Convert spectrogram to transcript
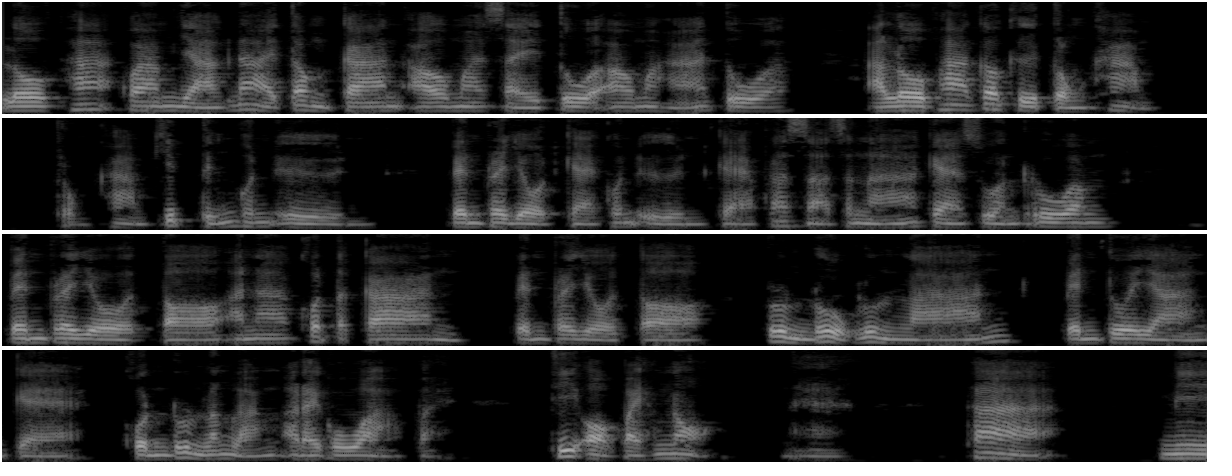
โลภะความอยากได้ต้องการเอามาใส่ตัวเอามาหาตัว อโลภะก็คือตรงข้าม ตรงข้ามคิดถึงคนอื่น เป็นประโยชน์แก่คนอื่น แก่พระศาสนา แก่ส่วนรวม เป็นประโยชน์ต่ออนาคตการ เป็นประโยชน์ต่อรุ่นลูกรุ่นหลาน เป็นตัวอย่างแก่คนรุ่นหลังๆ อะไรก็ว่าไป ที่ออกไปข้างนอกนะถ้ามี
